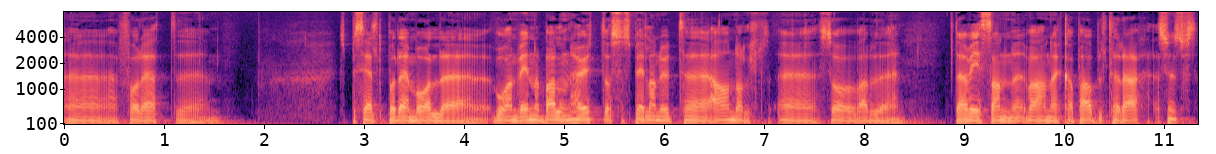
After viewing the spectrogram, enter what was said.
Eh, for det at Spesielt på det målet hvor han vinner ballen høyt, og så spiller han ut til Arnold. Så var det Der viser han hva han er kapabel til der. Jeg syns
